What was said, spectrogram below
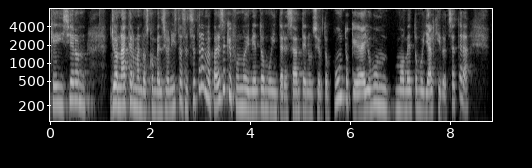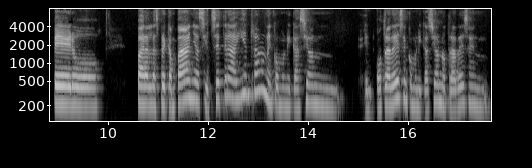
que hicieron John Ackerman, los convencionistas, etcétera, me parece que fue un movimiento muy interesante en un cierto punto, que hay hubo un momento muy álgido, etcétera. Pero para las precampañas y etcétera, ahí entraron en comunicación, otra vez en comunicación, otra vez en,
